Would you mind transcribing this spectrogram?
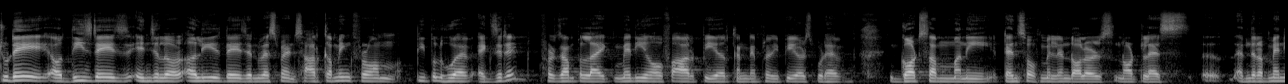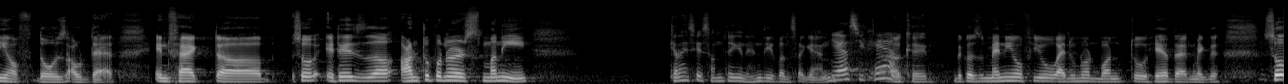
today or these days angel or early days investments are coming from people who have exited. For example, like many of our peer contemporary peers would have got some money, tens of million dollars, not less, uh, and there are many of those out there. In fact, uh, so it is uh, entrepreneurs' money Can I say something in Hindi once again? Yes, you can. Okay, because many of you, I do not want to hear that. Make the so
